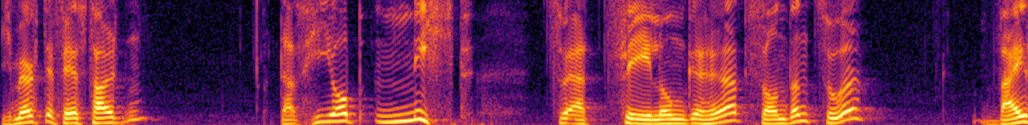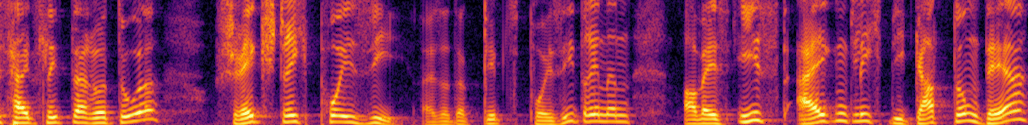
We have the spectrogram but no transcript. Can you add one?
Ich möchte festhalten, dass Hiob nicht zur Erzählung gehört, sondern zur Weisheitsliteratur, Schrägstrich Poesie. Also da gibt es Poesie drinnen, aber es ist eigentlich die Gattung der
